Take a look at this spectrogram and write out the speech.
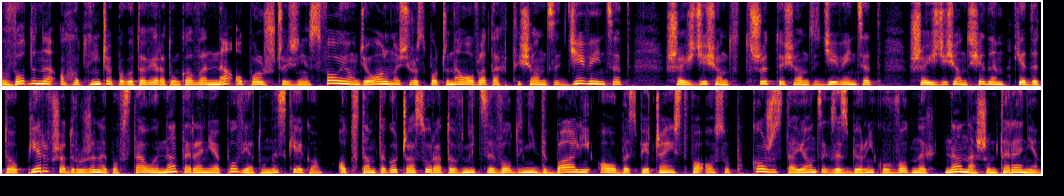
Wodne Ochotnicze Pogotowie Ratunkowe na Opolszczyźnie swoją działalność rozpoczynało w latach 1963-1967, kiedy to pierwsze drużyny powstały na terenie powiatu nyskiego. Od tamtego czasu ratownicy wodni dbali o bezpieczeństwo osób korzystających ze zbiorników wodnych na naszym terenie.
